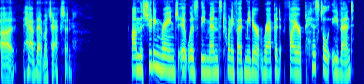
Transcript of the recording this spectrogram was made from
uh, have that much action on the shooting range, it was the men's 25 meter rapid fire pistol event.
